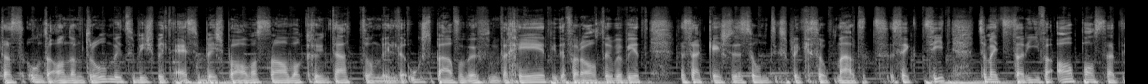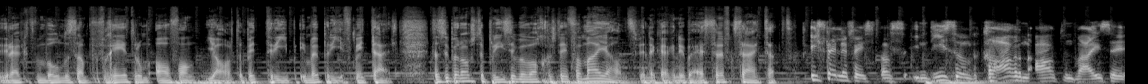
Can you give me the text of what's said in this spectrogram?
dass unter anderem darum, weil zum Beispiel die SNB Sparmaßnahmen gekündigt hat und weil der Ausbau vom öffentlichen Verkehr wieder vorangetrieben wird. Das hat gestern der Sonntagsblick so gemeldet. Es ist Zeit, um jetzt Tarife anzupassen, hat direkt vom Bundesamt für Verkehr darum Anfang Jahr der Betrieb in einem Brief mitteilt. Das überrascht der Preisüberwacher Stefan Meyerhans, wie er gegenüber SRF gesagt hat. Ich stelle fest, dass in dieser klaren Art und Weise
